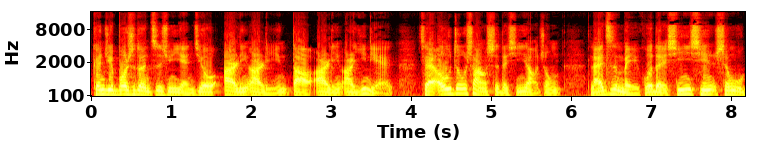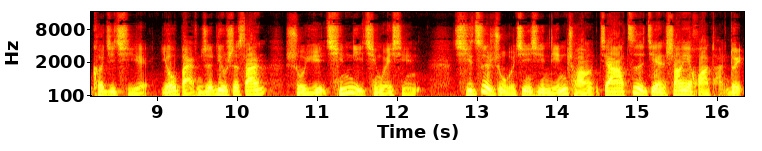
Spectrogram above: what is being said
根据波士顿咨询研究，2020到2021年，在欧洲上市的新药中，来自美国的新兴生物科技企业有63%属于亲力亲为型，其自主进行临床加自建商业化团队。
